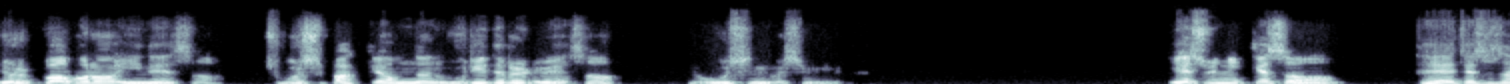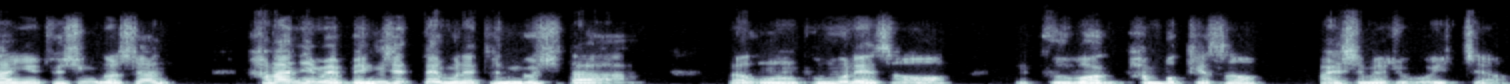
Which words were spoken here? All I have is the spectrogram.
율법으로 인해서 죽을 수밖에 없는 우리들을 위해서 오신 것입니다. 예수님께서 대제사장이 되신 것은 하나님의 맹세 때문에 된 것이다. 라고 오늘 본문에서 두 번 반복해서 말씀해 주고 있죠.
